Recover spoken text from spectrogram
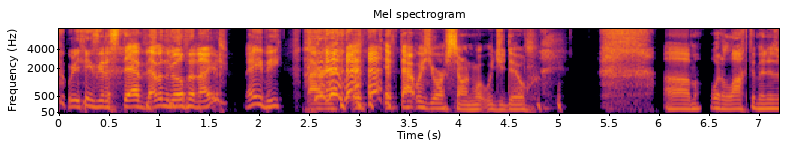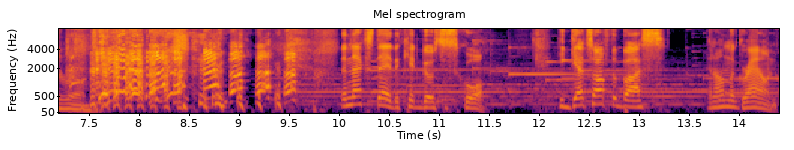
What do you think he's gonna stab them in the middle of the night? Maybe. Larry, if, if that was your son, what would you do? Um, would have locked him in his room. The next day, the kid goes to school. He gets off the bus, and on the ground,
